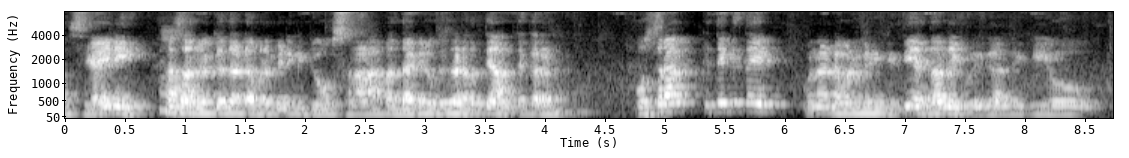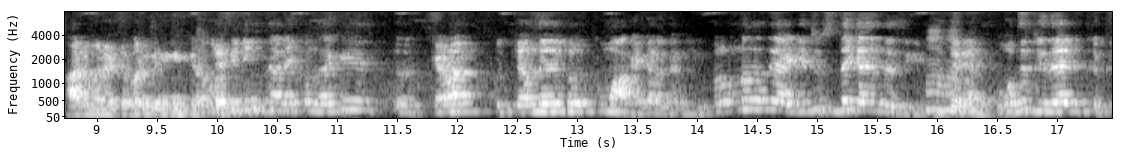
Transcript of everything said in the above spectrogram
ਹੱਸਿਆ ਹੀ ਨਹੀਂ ਤਾਂ ਸਾਨੂੰ ਇੱਕ ਦਾ ਡਬਲ ਮੀਨਿੰਗ ਜੋਕ ਸੁਣਾਉਣਾ ਪੈਂਦਾ ਕਿ ਲੋਕੀ ਸਾਡੇ ਧਿਆਨ ਤੇ ਕਰਨ। ਉਸ ਤਰ੍ਹਾਂ ਕਿਤੇ ਕਿਤੇ ਉਹਨਾਂ ਡਬਲ ਮੀਨਿੰਗ ਕੀਤੀ ਐਦਾਂ ਦੀ ਕੋਈ ਗੱਲ ਨਹੀਂ ਕਿ ਉਹ ਹਰ ਵਾਰ ਡਬਲ ਮੀਨਿੰਗ ਡਬਲ ਕਰਦੇ। ਮੀਨਿੰਗ ਨਾਲ ਇੱਕ ਹੁੰਦਾ ਕਿ ਅਹ, ਕਹਿਣਾ ਕੁਝ ਚਾਹੁੰਦੇ ਨੇ ਪਰ ਘੁਮਾ ਕੇ ਗੱਲ ਕਰਨੀ ਪਰ ਉਹਨਾਂ ਦੇ ਆਈਡੀਆ ਚ ਸਿੱਧਾ ਹੀ ਕਹਿ ਦਿੰਦੇ ਸੀ ਸਿੱਧੇ ਕਹਿੰਦੇ ਉਹ ਤੇ ਜਿਹਦੇ ਇੱਕ,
